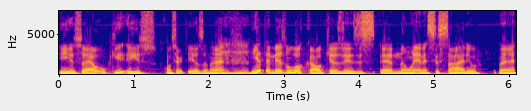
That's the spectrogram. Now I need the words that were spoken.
Isso, é o que. Isso, com certeza, né? Uhum. E até mesmo o local que às vezes é, não é necessário, né?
